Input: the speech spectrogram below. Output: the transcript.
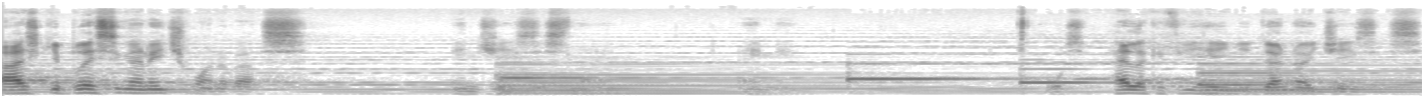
I ask your blessing on each one of us. In Jesus' name, amen. Awesome. Hey, look, if you're here and you don't know Jesus,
